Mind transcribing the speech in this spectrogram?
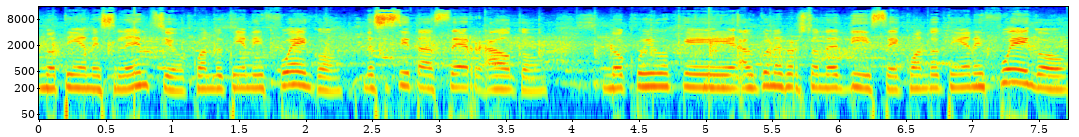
no tiene silencio. Cuando tiene fuego necesita hacer algo. No creo que alguna persona dice cuando tiene fuego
